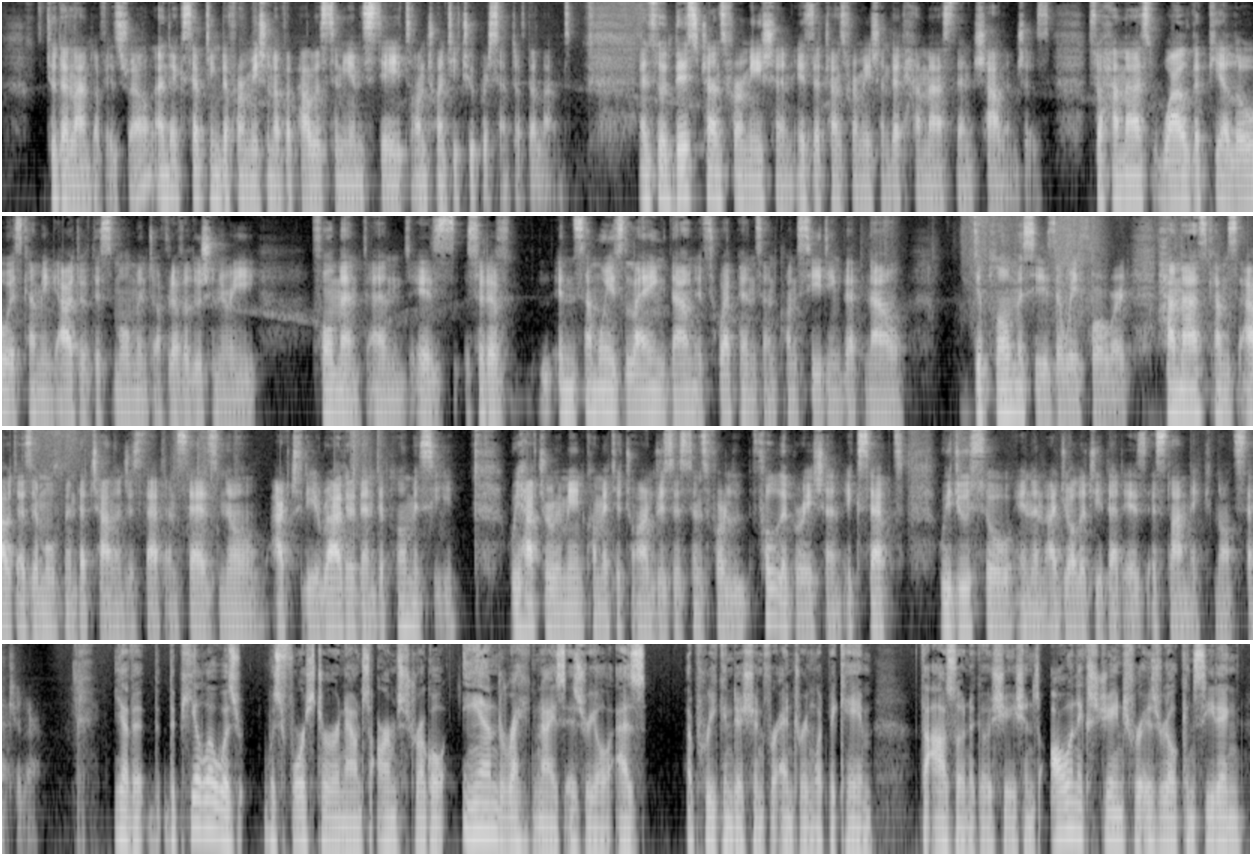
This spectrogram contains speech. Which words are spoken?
to the land of Israel and accepting the formation of a Palestinian state on 22% of the land. And so this transformation is a transformation that Hamas then challenges. So Hamas, while the PLO is coming out of this moment of revolutionary foment and is sort of in some ways laying down its weapons and conceding that now diplomacy is the way forward. Hamas comes out as a movement that challenges that and says, no, actually, rather than diplomacy, we have to remain committed to armed resistance for full liberation, except we do so in an ideology that is Islamic, not secular. Yeah, the, the PLO was was forced to renounce armed struggle and recognize Israel as a precondition for entering what became the Oslo negotiations, all in exchange for Israel conceding,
